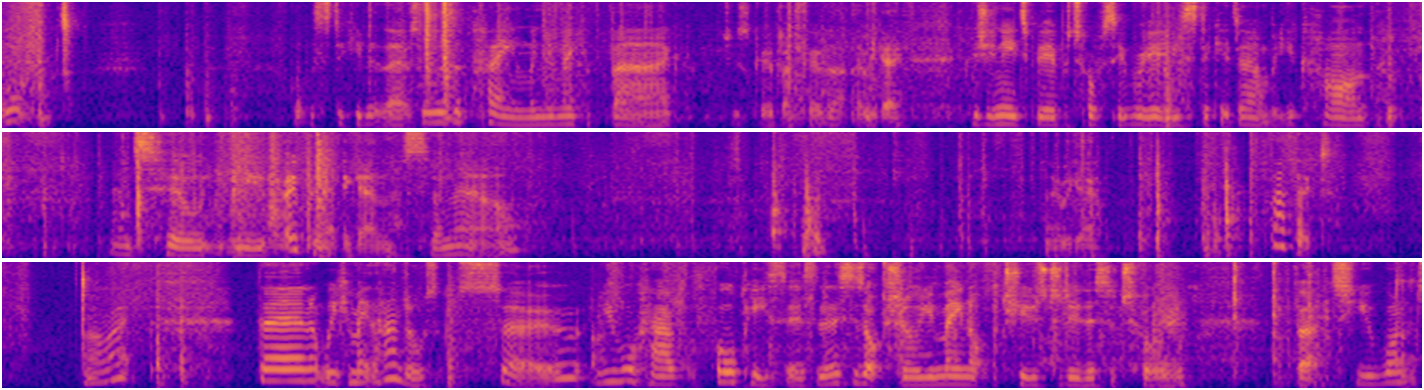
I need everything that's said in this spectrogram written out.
Oh, got the sticky bit there. It's always a pain when you make a bag. Just go back over that. There we go. Because you need to be able to obviously really stick it down, but you can't until you open it again. So now, there we go. Perfect. All right. Then we can make the handles. So you will have four pieces. And this is optional. You may not choose to do this at all. But you want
